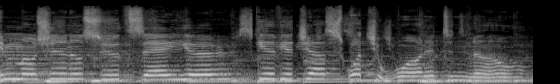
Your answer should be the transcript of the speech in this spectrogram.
Emotional soothsayers give you just what you wanted to know.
